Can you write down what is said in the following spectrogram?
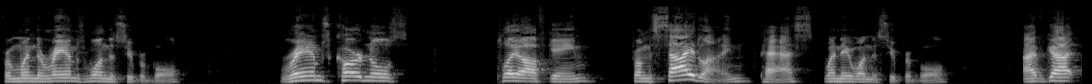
from when the Rams won the Super Bowl. Rams Cardinals playoff game from the sideline pass when they won the Super Bowl. I've got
